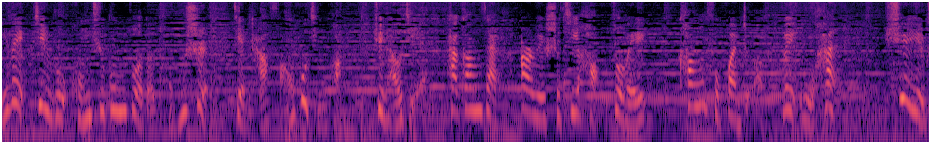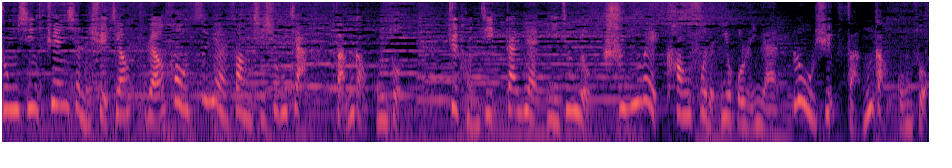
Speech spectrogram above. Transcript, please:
一位进入红区工作的同事检查防护情况。据了解，他刚在二月十七号作为康复患者为武汉。血液中心捐献了血浆，然后自愿放弃休假返岗工作。据统计，该院已经有十一位康复的医护人员陆续返岗工作。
